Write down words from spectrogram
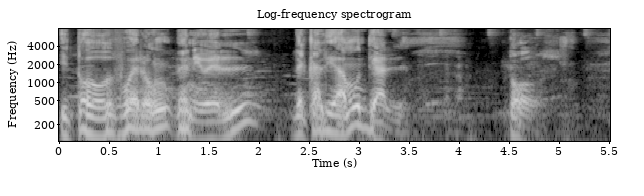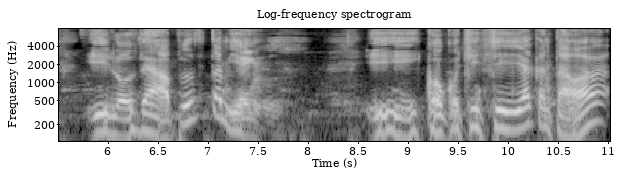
y todos fueron de nivel de calidad mundial. Todos. Y los de Apple también. Y Coco Chinchilla cantaba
